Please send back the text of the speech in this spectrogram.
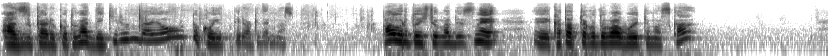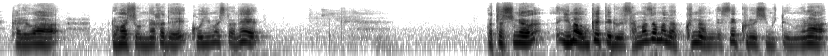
預かることができるんだよとこう言っているわけであります。パウルという人がですね語った言葉を覚えてますか？彼はロマ書の中でこう言いましたね私が今受けているさまざまな苦難ですね苦しみというのは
